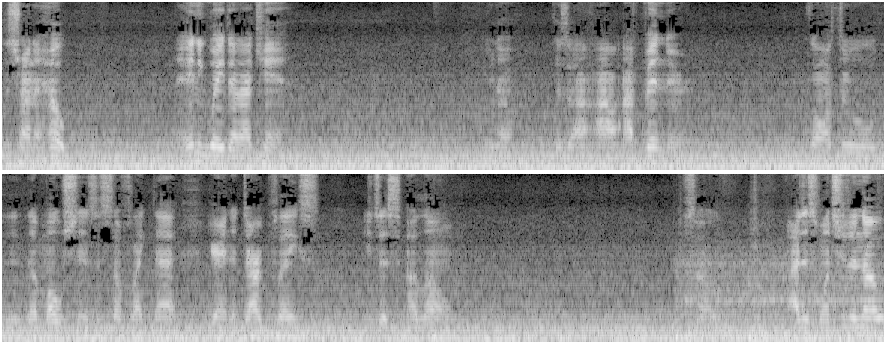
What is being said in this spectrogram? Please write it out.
Just trying to help any way that I can. You know, because I, I I've been there going through the emotions and stuff like that. You're in a dark place. You're just alone. So I just want you to know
